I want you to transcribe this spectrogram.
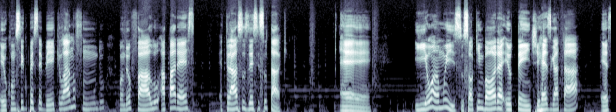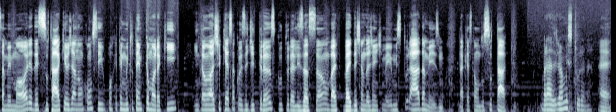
eu consigo perceber que lá no fundo, quando eu falo, aparece traços desse sotaque. É, e eu amo isso. Só que embora eu tente resgatar essa memória desse sotaque, eu já não consigo, porque tem muito tempo que eu moro aqui. Então eu acho que essa coisa de transculturalização vai, vai deixando a gente meio misturada mesmo, na questão do sotaque. Brasília é uma mistura, né? É.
